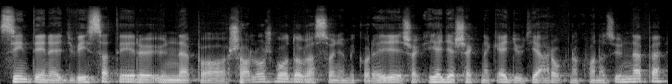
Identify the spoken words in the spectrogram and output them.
Szintén egy visszatérő ünnep a Sarlos Boldogasszony, amikor a jegyesek, jegyeseknek együtt jároknak van az ünnepe,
